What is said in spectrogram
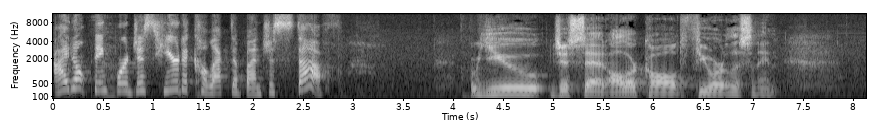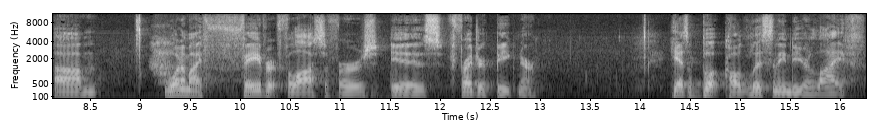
I don't think we're just here to collect a bunch of stuff. You just said all are called, few are listening. Um, one of my favorite philosophers is Frederick Buechner. He has a book called Listening to Your Life.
